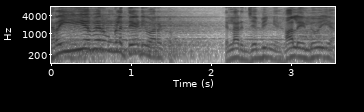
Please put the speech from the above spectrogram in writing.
நிறைய பேர் உங்களை தேடி வரட்டும். எல்லாரும் ஜெபிங்க. Hallelujah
